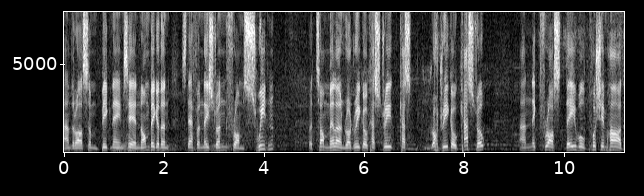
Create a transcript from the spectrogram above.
And there are some big names here, none bigger than Stefan Nystrand from Sweden. But Tom Miller and Rodrigo, Castri Cast Rodrigo Castro and Nick Frost, they will push him hard.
